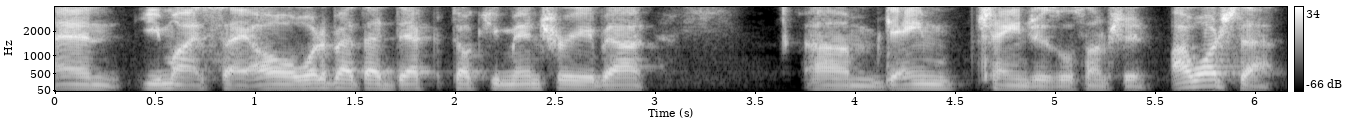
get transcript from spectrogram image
And you might say, oh, what about that documentary about um, game changers or some shit? I watched that.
